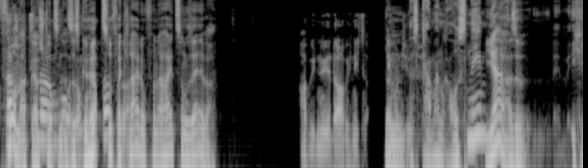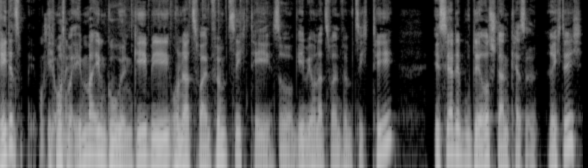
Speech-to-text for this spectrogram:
vorm Abgasstutzen Also es gehört Abgas, zur oder? Verkleidung von der Heizung selber. Hab ich, nee, da habe ich nichts Dann-. Das kann man rausnehmen? Ja, also ich rede jetzt, Wusste ich ich muss auch mal nicht. eben mal eben googeln. GB 152T. So, GB 152T ist ja der Buderos Standkessel, richtig?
